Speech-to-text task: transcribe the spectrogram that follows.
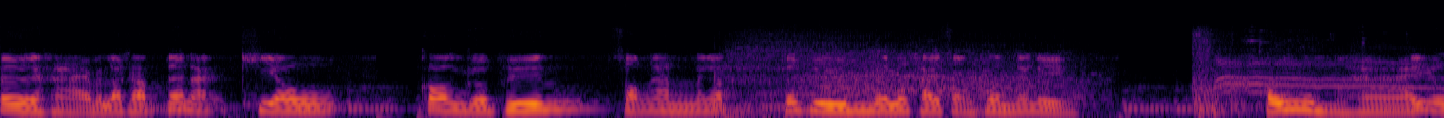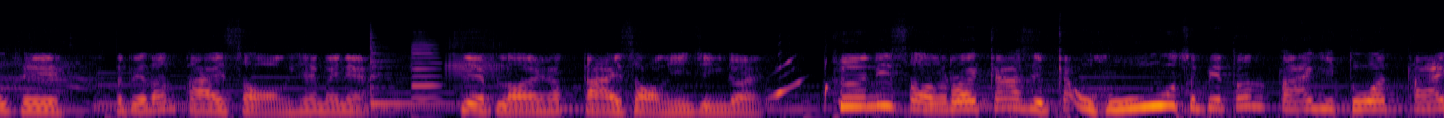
เออหายไปแล้วครับนั่นน่ะเคียวกองอยู่กับพื้น 2 อันนะครับ ก็คือโมโรไคสองคนนั่นเอง ตุ้มหายโอเคสเปียร์ต้อนตาย 2 ใช่ไหมเนี่ย เรียบร้อยครับตาย 2 จริง ๆ ด้วย คืนที่ 299โอ้โหสเปียร์ต้นตายกี่ตัวตาย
